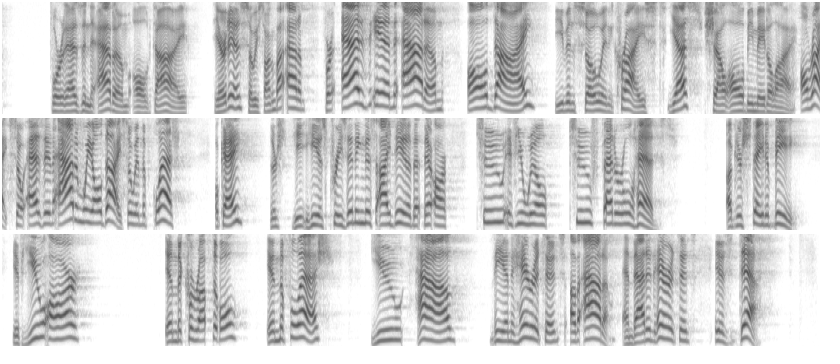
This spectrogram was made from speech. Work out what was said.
For as in Adam all die, Here it is. So he's talking about Adam. For as in Adam all die, even so in Christ Yes? shall all be made alive. All right. So as in Adam, we all die. So in the flesh, okay, there's he, he is presenting this idea that there are two, if you will, two federal heads of your state of being. If you are in the corruptible, in the flesh, you have the inheritance of Adam, and that inheritance is death.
